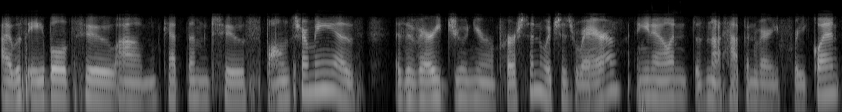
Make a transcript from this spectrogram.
I was able to um, get them to sponsor me as as a very junior person, which is rare, you know, and does not happen very frequent.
